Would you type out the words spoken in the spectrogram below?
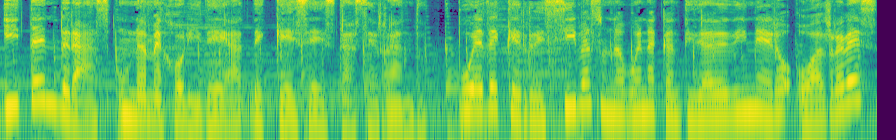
y tendrás una mejor idea de qué se está cerrando. Puede que recibas una buena cantidad de dinero o al revés,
